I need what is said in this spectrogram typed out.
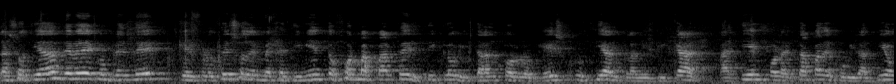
la sociedad debe de comprender que el proceso de envejecimiento forma parte del ciclo vital, por lo que es crucial planificar a tiempo la etapa de jubilación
